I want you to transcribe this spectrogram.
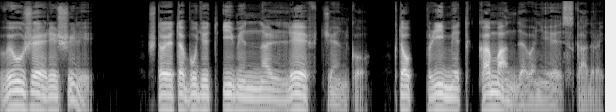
Вы уже решили, что это будет именно Левченко, кто примет командование эскадрой.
